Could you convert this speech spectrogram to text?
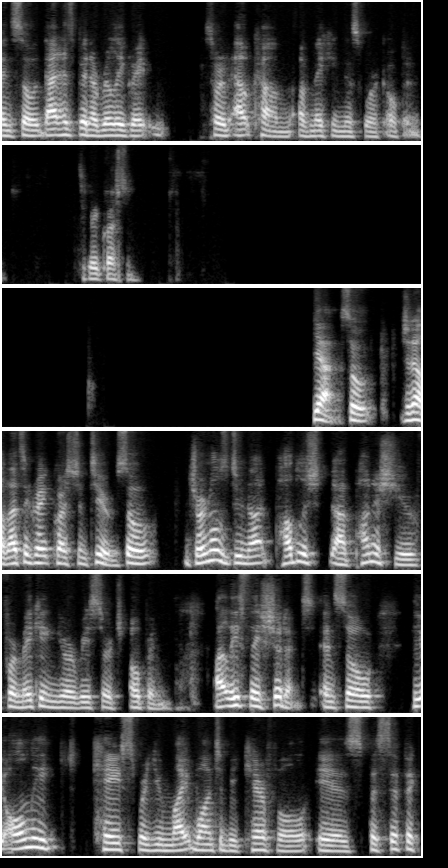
And so that has been a really great sort of outcome of making this work open. It's a great question. Yeah, so Janelle, that's a great question too. So journals do not publish uh, punish you for making your research open. At least they shouldn't. And so the only case where you might want to be careful is specific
